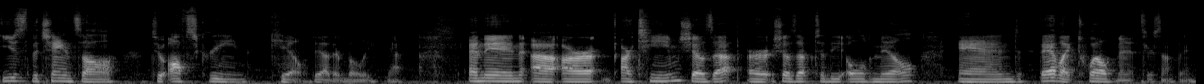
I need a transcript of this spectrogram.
uses the chainsaw to off-screen kill the other bully. Yeah. And then uh, our our team shows up or shows up to the old mill, and they have like 12 minutes or something.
